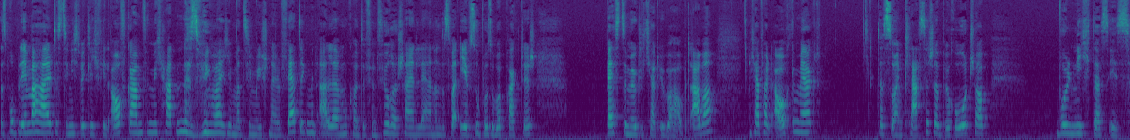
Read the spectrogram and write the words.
Das Problem war halt, dass die nicht wirklich viel Aufgaben für mich hatten. Deswegen war ich immer ziemlich schnell fertig mit allem, konnte für einen Führerschein lernen. Das war eh super, super praktisch. Beste Möglichkeit überhaupt. Aber ich habe halt auch gemerkt, dass so ein klassischer Bürojob wohl nicht das ist,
